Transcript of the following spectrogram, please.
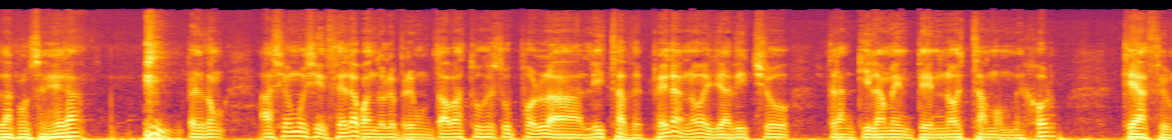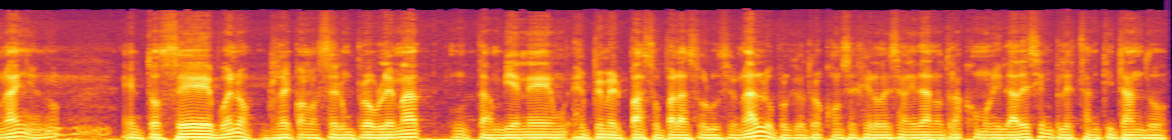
la consejera, perdón, ha sido muy sincera cuando le preguntabas tú, Jesús, por las listas de espera, ¿no? Ella ha dicho tranquilamente, no estamos mejor que hace un año, ¿no? Entonces, bueno, reconocer un problema también es el primer paso para solucionarlo, porque otros consejeros de sanidad en otras comunidades siempre le están quitando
